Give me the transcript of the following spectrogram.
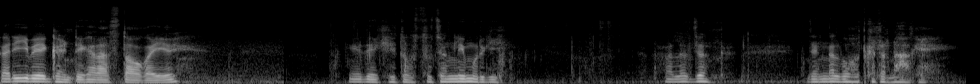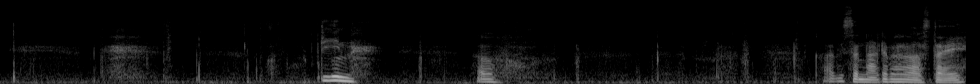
करीब एक घंटे का रास्ता होगा ये। ये देखिए दोस्तों, जंगली मुर्गी। मतलब जंग, जंगल बहुत खतरनाक है। तीन काफ़ी सन्नाटे भरा रास्ता है।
